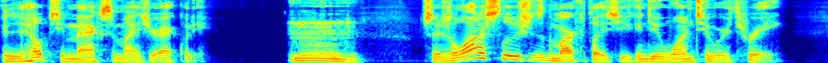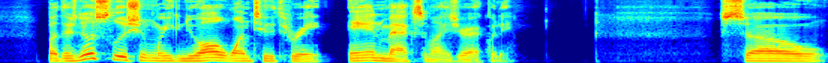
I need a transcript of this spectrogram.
is it helps you maximize your equity. Mm. So there's a lot of solutions in the marketplace. You can do one, two, or three, but there's no solution where you can do all one, two, three, and maximize your equity. So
